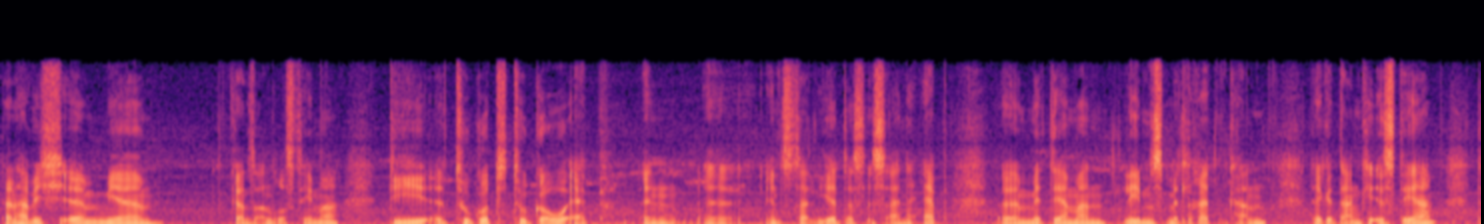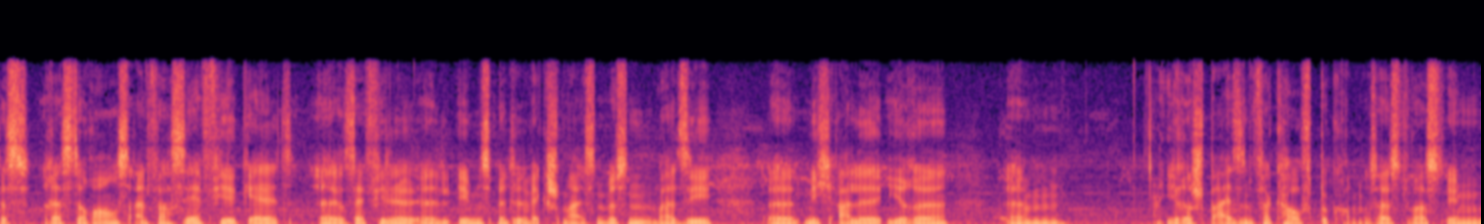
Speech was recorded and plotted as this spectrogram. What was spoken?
Dann habe ich äh, mir, ganz anderes Thema, die äh, Too Good To Go App in, äh, installiert. Das ist eine App, äh, mit der man Lebensmittel retten kann. Der Gedanke ist der, dass Restaurants einfach sehr viel Geld, äh, sehr viele äh, Lebensmittel wegschmeißen müssen, weil sie nicht alle ihre ähm, ihre Speisen verkauft bekommen. Das heißt, du hast eben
